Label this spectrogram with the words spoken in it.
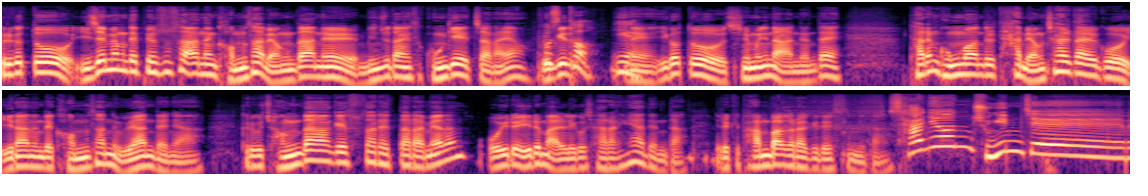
그리고 또 이재명 대표 수사하는 검사 명단을 민주당에서 공개했잖아요. 포스터. 예. 네, 이것도 질문이 나왔는데 다른 공무원들 다 명찰 달고 일하는데 검사는 왜 안 되냐? 그리고 정당하게 수사를 했다라면 오히려 이름 알리고 자랑해야 된다. 이렇게 반박을 하기도 했습니다. 4년 중임제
